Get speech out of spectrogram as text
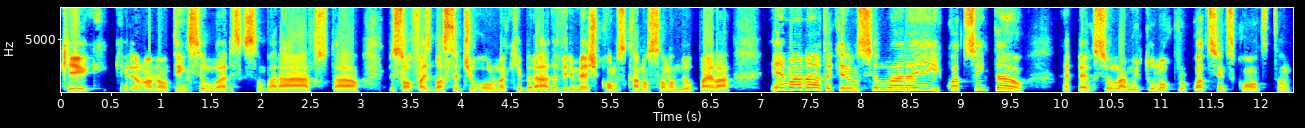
Porque, querendo ou não, tem celulares que são baratos tal. O pessoal faz bastante rolo na quebrada. Vira e mexe com os caras no salão do meu pai lá. E mano, tá querendo um celular aí? 400. Aí pega o celular muito louco por 400 conto. Então,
